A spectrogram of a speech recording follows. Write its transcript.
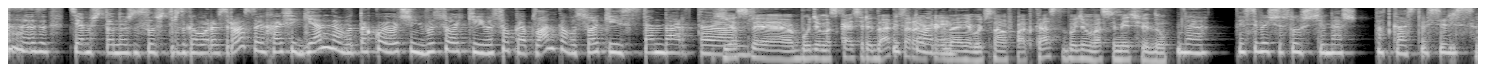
тем, что нужно слушать разговоры взрослых, офигенно. Вот такой очень высокий, высокая планка, высокий стандарт. Э, Если будем искать редактора когда-нибудь нам в подкаст, будем вас иметь в виду. Да. Если вы еще слушаете наш подкаст Василиса.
